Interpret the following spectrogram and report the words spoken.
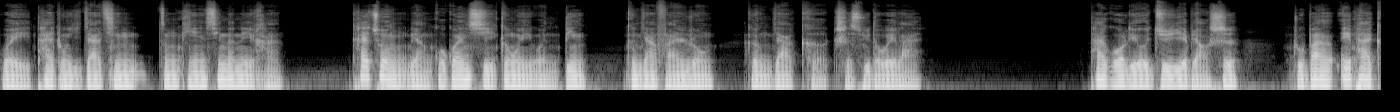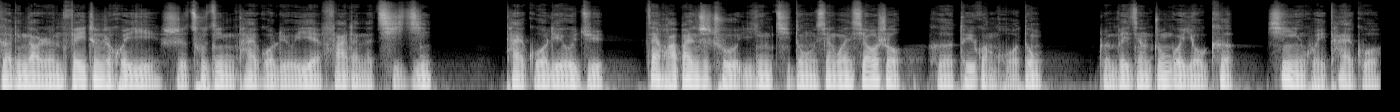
为泰中一家亲增添新的内涵，开创两国关系更为稳定、更加繁荣。更加可持续的未来。泰国旅游局也表示，主办 APEC 领导人非正式会议是促进泰国旅游业发展的契机。泰国旅游局在华办事处已经启动相关销售和推广活动，准备将中国游客吸引回泰国。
